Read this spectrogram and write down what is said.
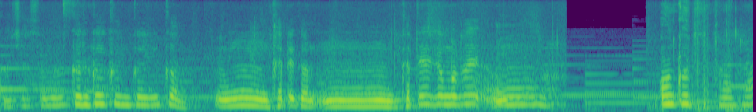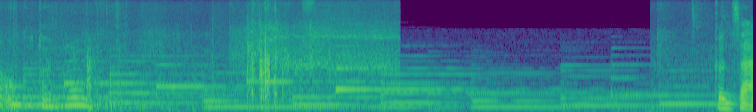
កូនចាប់ sama កូនកូនកូនកូនកូនអឺខាត់កូនអឺខាត់ទៅមកទៅអូនកូនត្រង់ត្រង់អូនកូនត្រង់ត្រង់កូនសា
